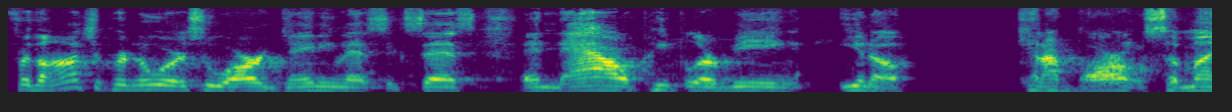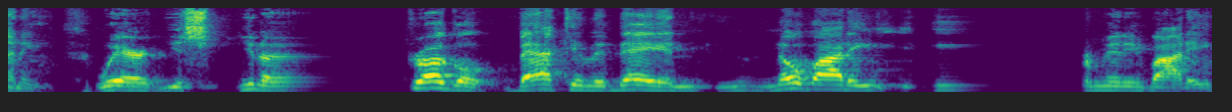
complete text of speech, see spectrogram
for the entrepreneurs who are gaining that success and now people are being you know can i borrow some money where you you know struggle back in the day and nobody from anybody.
